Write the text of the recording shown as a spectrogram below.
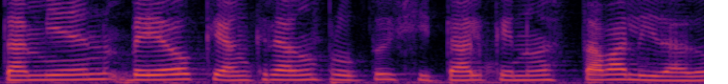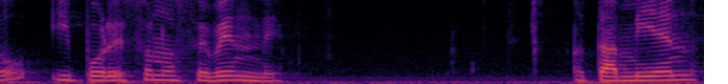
También veo que han creado un producto digital que no está validado y por eso no se vende. También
